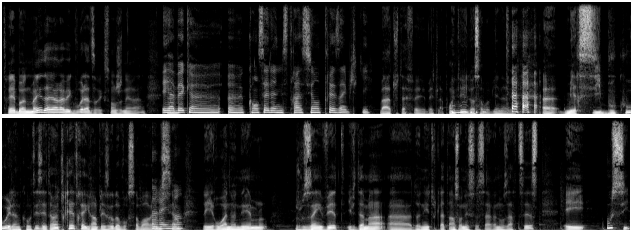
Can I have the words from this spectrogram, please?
très bonne main, d'ailleurs, avec vous à la direction générale. Et euh, avec un, conseil d'administration très impliqué. Ben, tout à fait. Ben, la pointe est là, ça va bien aller. Euh, merci beaucoup, Hélène Côté. C'est un très, très grand plaisir de vous recevoir à l'émission Les Héros Anonymes. Je vous invite évidemment à donner toute l'attention nécessaire à nos artistes et aussi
